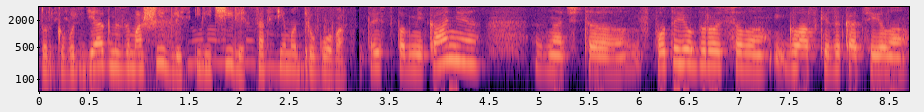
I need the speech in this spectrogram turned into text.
Только вот с диагнозом ошиблись и лечили совсем от другого. Приступ обмекания, значит, э, в пот ее бросила, глазки закатила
